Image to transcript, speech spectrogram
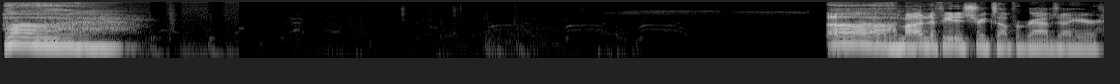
Ah. Ah, uh, my undefeated streak's up for grabs right here.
